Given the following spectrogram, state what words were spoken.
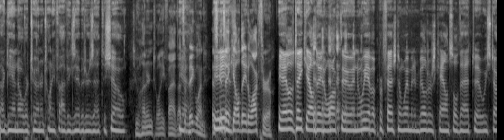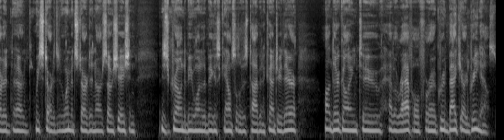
again, over 225 exhibitors at the show. 225. That's a big one. It's It going to take you all day to walk through. Yeah, it'll take you all day to walk through, and we have a professional women and builders council that uh, we started. Uh, we started. Women started in our association. It's grown to be one of the biggest councils of its type in the country. They're uh, they're going to have a raffle for a backyard greenhouse.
